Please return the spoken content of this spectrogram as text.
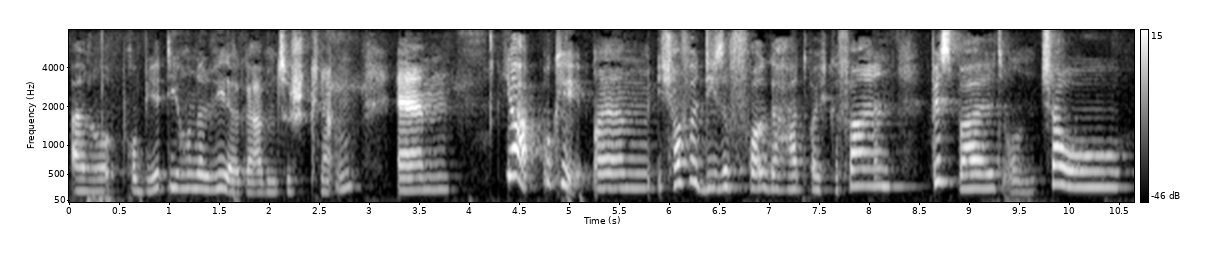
Also probiert die 100 Wiedergaben zu knacken. Ähm, ja, okay. Ähm, ich hoffe, diese Folge hat euch gefallen. Bis bald und ciao.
